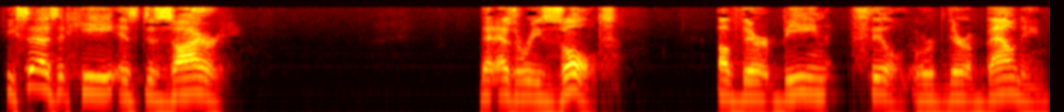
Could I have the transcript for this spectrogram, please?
He says that he is desiring that as a result of their being filled or their abounding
